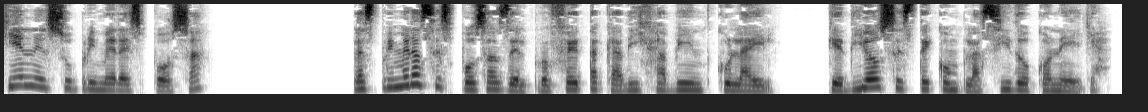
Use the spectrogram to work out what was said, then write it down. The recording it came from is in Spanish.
¿Quién es su primera esposa? Las primeras esposas del profeta Kadija bint Kulail, que Dios esté complacido con ella.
